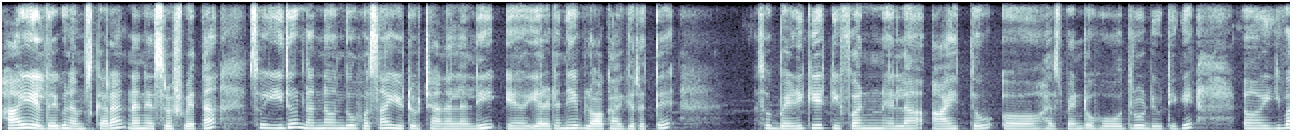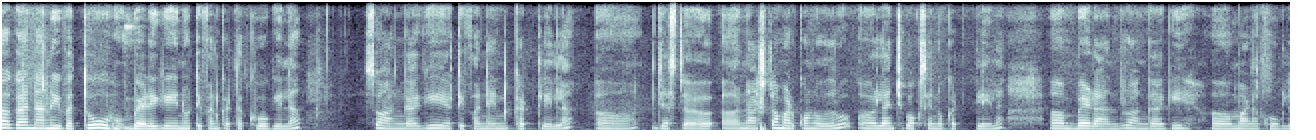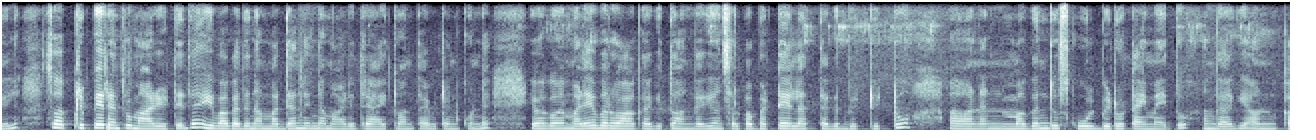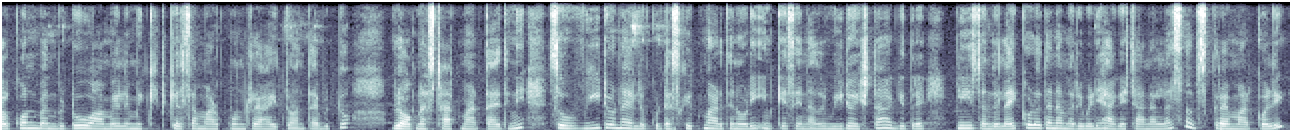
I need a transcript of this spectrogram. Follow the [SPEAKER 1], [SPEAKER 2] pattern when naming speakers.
[SPEAKER 1] Hi ಎಲ್ರಿಗೂ ನಮಸ್ಕಾರ. ನನ್ನ ಹೆಸರು ಶ್ವೇತಾ. ಸೊ, ಇದು ನನ್ನ ಒಂದು ಹೊಸ ಯೂಟ್ಯೂಬ್ ಚಾನಲಲ್ಲಿ ಎರಡನೇ ವ್ಲಾಗ್ ಆಗಿರುತ್ತೆ. ಸೊ, ಬೆಳಿಗ್ಗೆ ಟಿಫನ್ ಎಲ್ಲ ಆಯಿತು. ಹಸ್ಬೆಂಡು ಹೋದರು ಡ್ಯೂಟಿಗೆ ಇವಾಗ ನಾನು ಇವತ್ತು ಬೆಳಿಗ್ಗೆ ಏನು ಟಿಫನ್ ಕಟ್ಟಕ್ಕೆ ಹೋಗಿಲ್ಲ. ಸೊ, ಹಂಗಾಗಿ ಟಿಫನ್ ಏನು ಕಟ್ಟಲಿಲ್ಲ ಜಸ್ಟ್ ನಾಷ್ಟ ಮಾಡ್ಕೊಂಡು ಹೋದರು. ಲಂಚ್ ಬಾಕ್ಸ್ ಏನೂ ಕಟ್ಟಲಿಲ್ಲ ಬೇಡ ಅಂದರು ಹಂಗಾಗಿ ಮಾಡೋಕ್ಕೆ ಹೋಗಲಿಲ್ಲ. ಸೊ ಪ್ರಿಪೇರ್ ಅಂತೂ ಮಾಡಿಟ್ಟಿದ್ದೆ. ಇವಾಗ ಅದನ್ನು ಮಧ್ಯಾಹ್ನದಿಂದ ಮಾಡಿದರೆ ಆಯಿತು ಅಂತ ಹೇಳ್ಬಿಟ್ಟು ಅಂದ್ಕೊಂಡೆ ಇವಾಗ ಮಳೆ ಬರೋ ಹಾಗಾಗಿತ್ತು, ಹಂಗಾಗಿ ಒಂದು ಸ್ವಲ್ಪ ಬಟ್ಟೆ ಎಲ್ಲ ತೆಗೆದುಬಿಟ್ಟಿಟ್ಟು ನನ್ನ ಮಗಂದು ಸ್ಕೂಲ್ ಬಿಡೋ ಟೈಮ್ ಆಯಿತು. ಹಾಗಾಗಿ ಅವ್ನು ಕರ್ಕೊಂಡು ಬಂದುಬಿಟ್ಟು ಆಮೇಲೆ ಮಿಕ್ಕಿದ ಕೆಲಸ ಮಾಡಿಕೊಂಡ್ರೆ ಆಯಿತು ಅಂತ ಹೇಳ್ಬಿಟ್ಟು ವ್ಲಾಗ್ನ ಸ್ಟಾರ್ಟ್ ಮಾಡ್ತಾ ಇದ್ದೀನಿ. ಸೊ ವೀಡಿಯೋನ ಎಲ್ಲೂ ಕೂಡ ಸ್ಕಿಪ್ ಮಾಡಿದೆ ನೋಡಿ. ಇನ್ ಕೇಸ್ ಏನಾದರೂ ವೀಡಿಯೋ ಇಷ್ಟ ಆಗಿದ್ದರೆ ಪ್ಲೀಸ್ ಒಂದು ಲೈಕ್ ಕೊಡೋದನ್ನು ಮರಿಬೇಡಿ. ಹಾಗೆ ಚಾನಲ್ನ ಸಬ್ಸ್ಕ್ರೈಬ್ ಮಾಡ್ಕೊಳ್ಳಿ.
